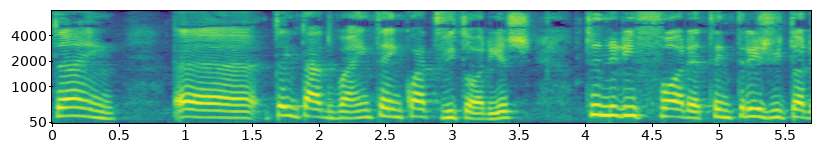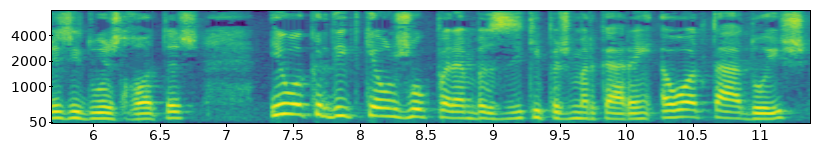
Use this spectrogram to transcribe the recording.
tem, uh, estado bem, tem quatro vitórias. Tenerife fora tem três vitórias e duas derrotas. Eu acredito que é um jogo para ambas as equipas marcarem. A OTA está a 2,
